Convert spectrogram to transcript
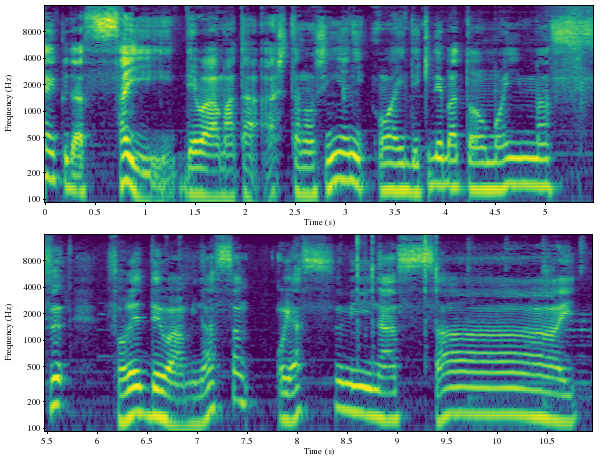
えください。ではまた明日の深夜にお会いできればと思います。それでは皆さんおやすみなさい。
